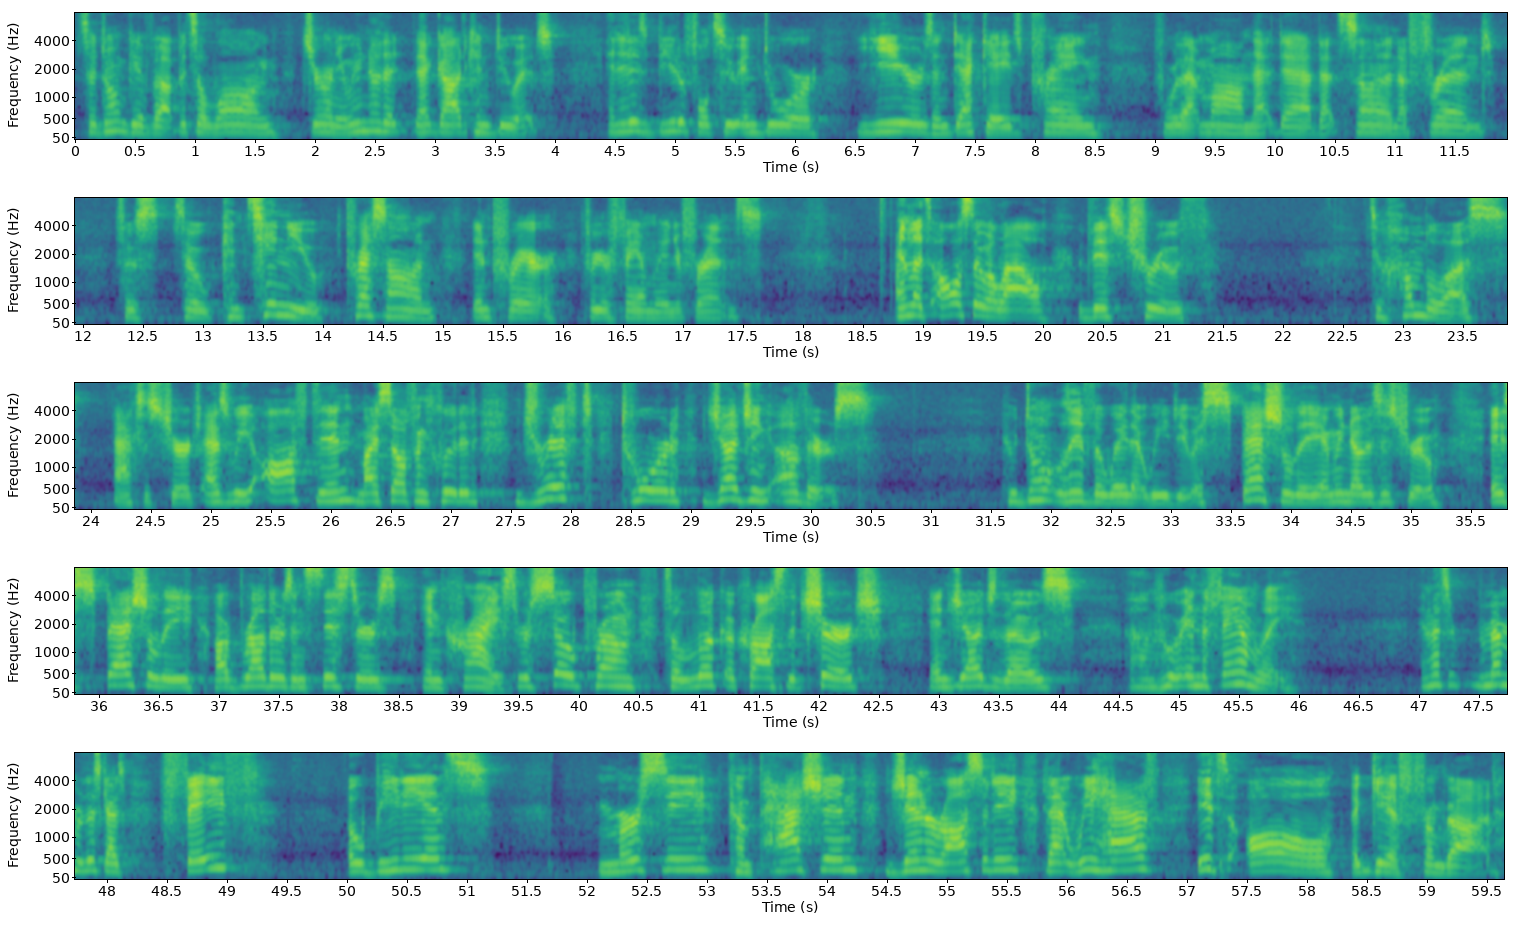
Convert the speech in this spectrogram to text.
So don't give up. It's a long journey. We know that, that God can do it. And it is beautiful to endure years and decades praying for that mom, that dad, that son, a friend. So, so continue, press on in prayer for your family and your friends. And let's also allow this truth to humble us, Axis Church, as we often, myself included, drift toward judging others who don't live the way that we do, especially, and we know this is true, especially our brothers and sisters in Christ. We're so prone to look across the church and judge those um, who are in the family. And let's remember this, guys faith, obedience, mercy, compassion, generosity that we have, it's all a gift from God.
